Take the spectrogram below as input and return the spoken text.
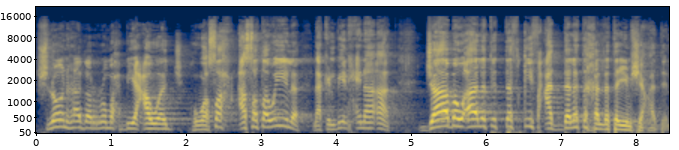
شلون هذا الرمح بيعوج؟ هو صح عصا طويلة لكن بين حناءات. جابوا آلة التثقيف عدلته خلته يمشي عدل.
